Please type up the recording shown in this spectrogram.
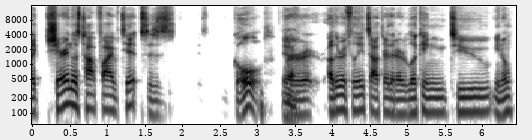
like sharing those top five tips is, is gold Yeah. for other affiliates out there that are looking to you know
